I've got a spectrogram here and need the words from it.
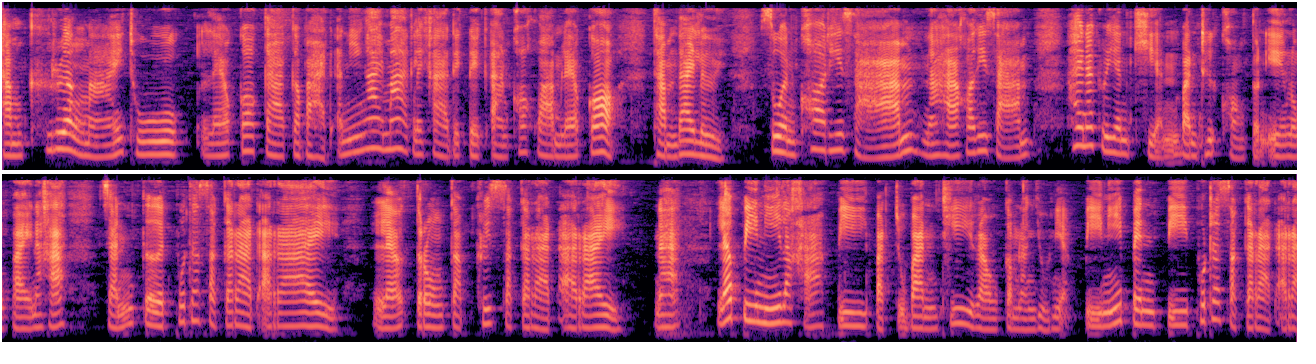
ทำเครื่องหมายถูก แล้วก็กากระบาทอันนี้ง่ายมากเลยค่ะ เด็กๆ อ่านข้อความแล้วก็ทำได้เลย ส่วนข้อที่3นะคะข้อที่ 3 ให้นักเรียนเขียนบันทึกของตนเองลงไปนะคะ ฉันเกิดพุทธศักราชอะไร แล้วตรงกับคริสต์ศักราชอะไรนะคะแล้วปีนี้ล่ะคะ ปีปัจจุบันที่เรากำลังอยู่เนี่ย ปีนี้เป็นปีพุทธศักราชอะไร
